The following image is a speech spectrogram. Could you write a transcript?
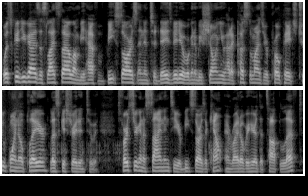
What's good you guys, it's Lifestyle on behalf of BeatStars and in today's video we're going to be showing you how to customize your ProPage 2.0 player. Let's get straight into it. First you're going to sign into your BeatStars account and right over here at the top left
